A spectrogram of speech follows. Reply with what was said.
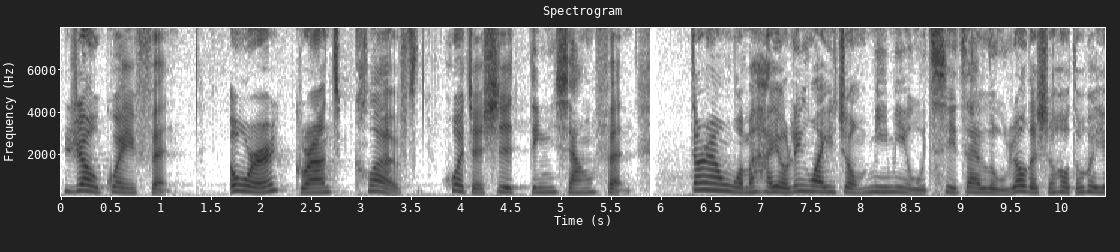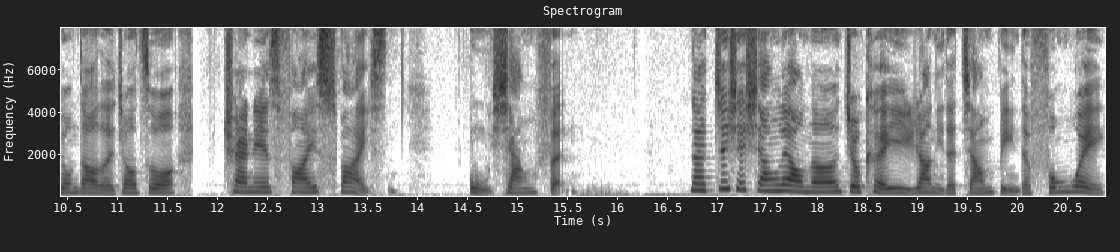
肉桂粉，or ground cloves，或者是丁香粉。当然，我们还有另外一种秘密武器，在卤肉的时候都会用到的，叫做 Chinese five spice，五香粉。那这些香料呢，就可以让你的姜饼的风味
